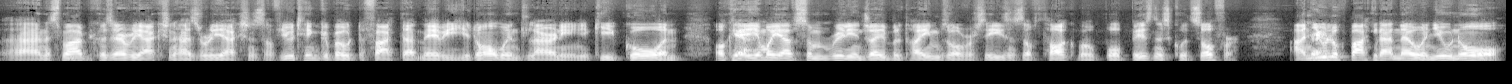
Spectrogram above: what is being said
Uh, and it's mad because every action has a reaction. So if you think about the fact that maybe you don't win Killarney and you keep going, okay, Yeah. you might have some really enjoyable times overseas and stuff to talk about, but business could suffer. And you look back at that now and you know,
